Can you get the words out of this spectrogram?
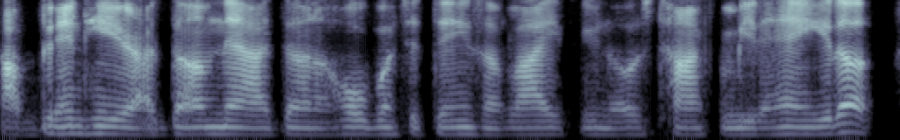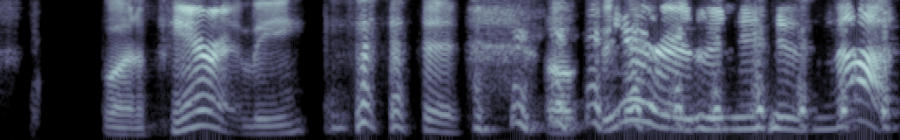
I've been here, I've done that, I've done a whole bunch of things in life. You know, it's time for me to hang it up. But apparently, apparently it's not.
